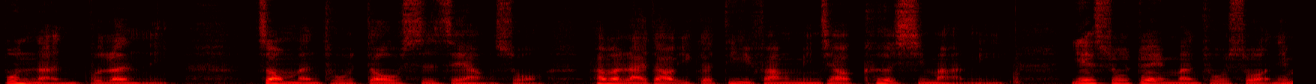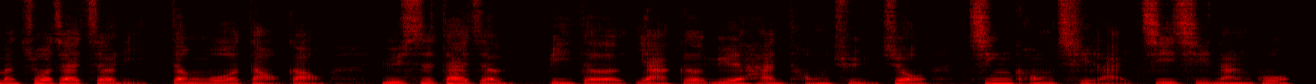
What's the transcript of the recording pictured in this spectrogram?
不能不认你。”众门徒都是这样说。他们来到一个地方，名叫克西马尼。耶稣对门徒说：“你们坐在这里，等我祷告。”于是带着彼得、雅各、约翰同去，就惊恐起来，极其难过，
